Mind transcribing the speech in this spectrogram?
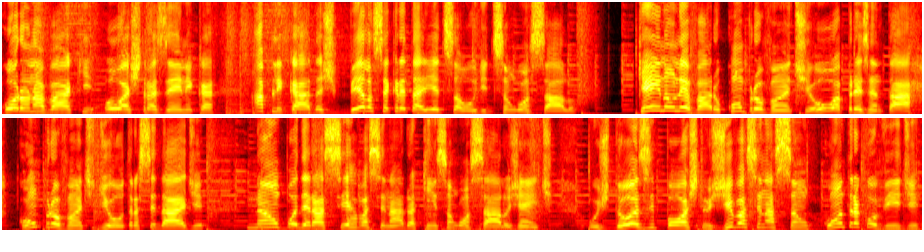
Coronavac ou AstraZeneca aplicadas pela Secretaria de Saúde de São Gonçalo. Quem não levar o comprovante ou apresentar comprovante de outra cidade não poderá ser vacinado aqui em São Gonçalo, gente. Os 12 postos de vacinação contra a Covid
